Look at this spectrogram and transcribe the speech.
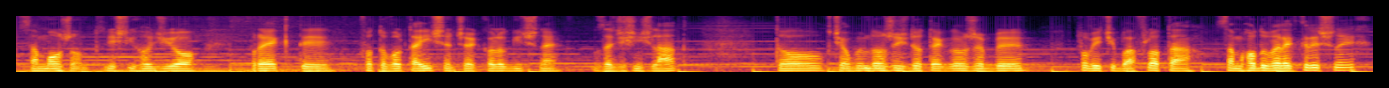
samorząd, jeśli chodzi o projekty fotowoltaiczne czy ekologiczne za 10 lat, to chciałbym dążyć do tego, żeby w powiecie była flota samochodów elektrycznych,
